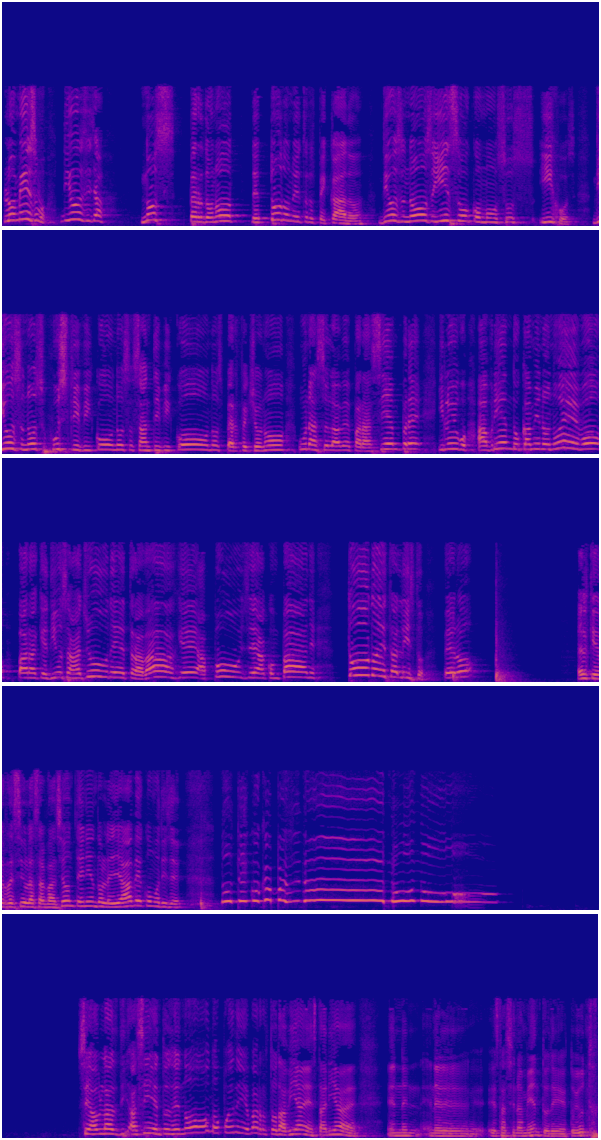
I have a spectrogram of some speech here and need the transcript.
Lo mismo, Dios ya nos perdonó de todos nuestros pecados. Dios nos hizo como sus hijos. Dios nos justificó, nos santificó, nos perfeccionó una sola vez para siempre y luego abriendo camino nuevo para que Dios ayude, trabaje, apoye, acompañe. Todo está listo, pero el que recibe la salvación teniendo la llave, como dice, no tengo capacidad, no, no. Se habla así, entonces no, no puede llevar, todavía estaría en, el estacionamiento de Toyota.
